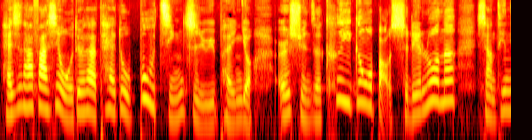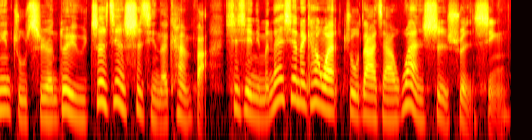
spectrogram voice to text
还是他发现我对他的态度不仅止于朋友，而选择刻意跟我保持联络呢？想听听主持人对于这件事情的看法。谢谢你们耐心的看完，祝大家万事顺心。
